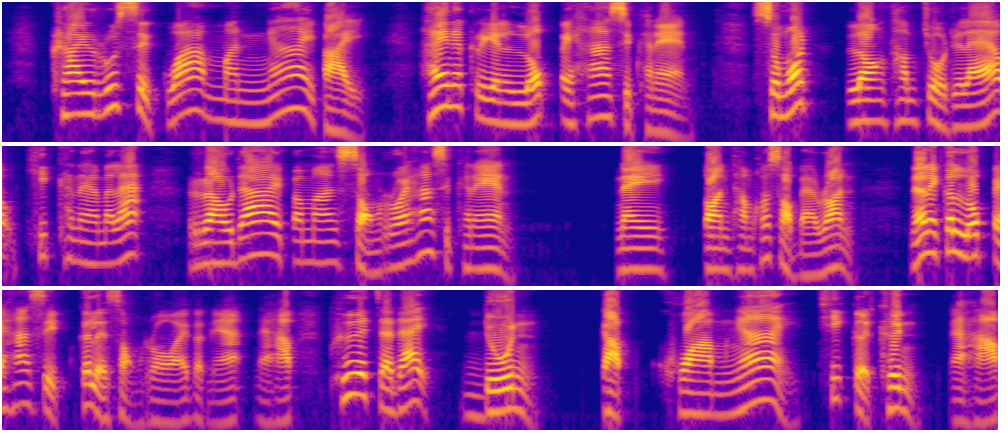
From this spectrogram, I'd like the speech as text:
7 ใครรู้สึกว่ามันง่ายไป ให้นักเรียนลบไป 50 คะแนน สมมติลองทำโจทย์ดูแล้ว คิดคะแนนมาแล้ว เราได้ประมาณ 250 คะแนน ในตอนทำข้อสอบแบรอนนั่นเลยก็ลบไป 50 ก็เหลือ 200 แบบนี้นะครับ เพื่อจะได้ดุลกับความง่ายที่เกิดขึ้นนะครับ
